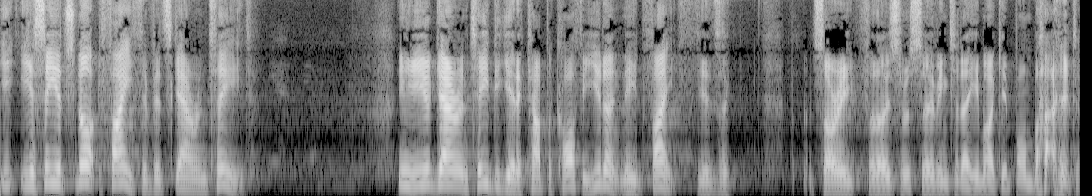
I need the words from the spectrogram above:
You see, it's not faith if it's guaranteed. You're guaranteed to get a cup of coffee. You don't need faith. A, sorry for those who are serving today, you might get bombarded.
